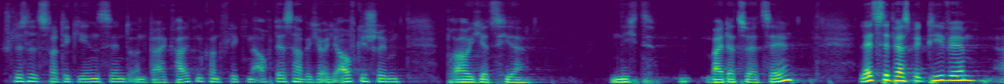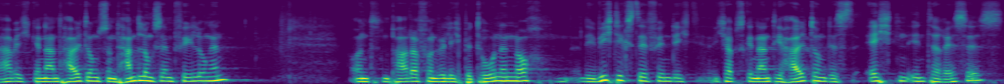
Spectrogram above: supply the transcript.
Schlüsselstrategien sind und bei kalten Konflikten, auch das habe ich euch aufgeschrieben, brauche ich jetzt hier nicht weiter zu erzählen. Letzte Perspektive habe ich genannt Haltungs- und Handlungsempfehlungen. Und ein paar davon will ich betonen noch. Die wichtigste finde ich, ich habe es genannt, die Haltung des echten Interesses.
